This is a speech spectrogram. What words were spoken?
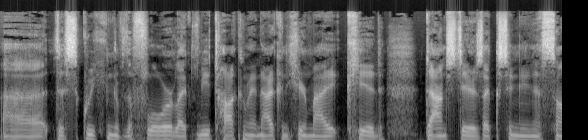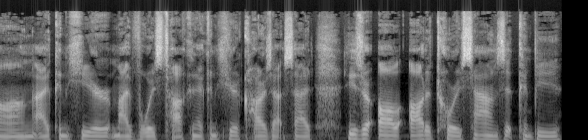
uh, the squeaking of the floor. Like me talking right now, I can hear my kid downstairs, like singing a song. I can hear my voice talking. I can hear cars outside. These are all auditory sounds that can be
